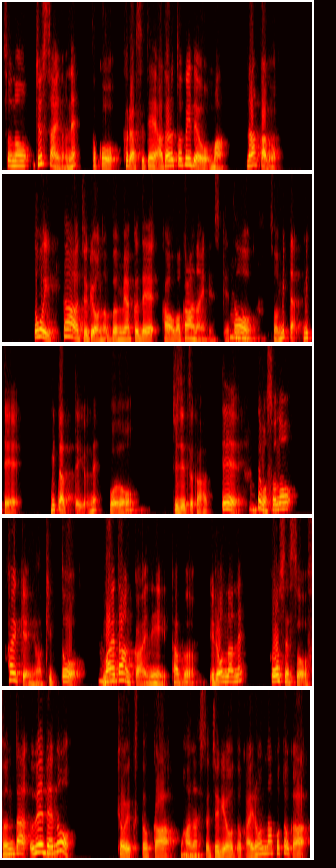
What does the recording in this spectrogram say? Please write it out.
その10歳のね、そこ、クラスでアダルトビデオを、まあ、なんかの、どういった授業の文脈でかはわからないんですけど、うん。そう、見た、見て、見たっていうね、こう、事実があってうん、でもその背景にはきっと、前段階に多分、いろんなね、プロセスを踏んだ上での教育とか、お話と授業とか、いろんなことが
